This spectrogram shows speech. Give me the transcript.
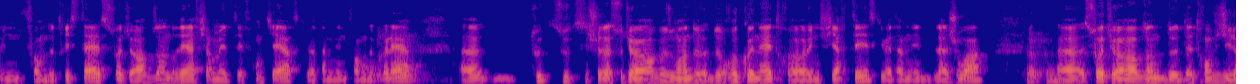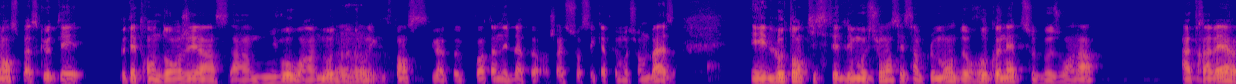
une, forme de tristesse, soit tu vas avoir besoin de réaffirmer tes frontières, ce qui va t'amener une forme de colère. Euh, toutes, ces choses-là. Soit tu vas avoir besoin de, reconnaître euh, une fierté, ce qui va t'amener de la joie. soit tu vas avoir besoin d'être en vigilance parce que tu es peut-être en danger à un, niveau ou à un autre de ton mmh existence, ce qui va pouvoir t'amener de la peur. Je reste sur ces quatre émotions de base. Et l'authenticité de l'émotion, c'est simplement de reconnaître ce besoin-là à travers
